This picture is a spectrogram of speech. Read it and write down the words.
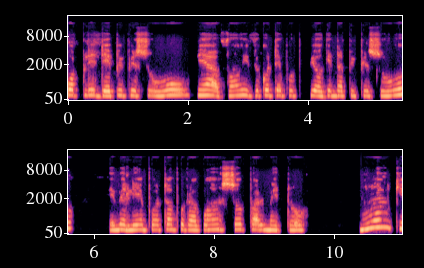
wap ple de pipi sou ou, mi avon rive kote pou pipi gen da pipi sou ou, e men li important pou ta pran so palmeto. Moun ki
